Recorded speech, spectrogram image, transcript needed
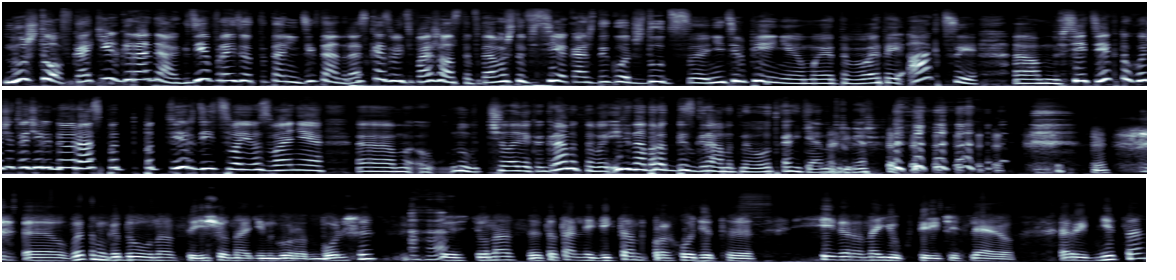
Ну что, в каких городах, где пройдет тотальный диктант? Рассказывайте, пожалуйста, потому что все каждый год ждут с нетерпением этого, этой акции. Эм, все те, кто хочет в очередной раз под- подтвердить свое звание эм, ну, человека грамотного или, наоборот, безграмотного, вот как я, например. Э, В этом году у нас еще на один город больше. То есть у нас э, тотальный диктант проходит э, с севера на юг, перечисляю. Рыбница,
